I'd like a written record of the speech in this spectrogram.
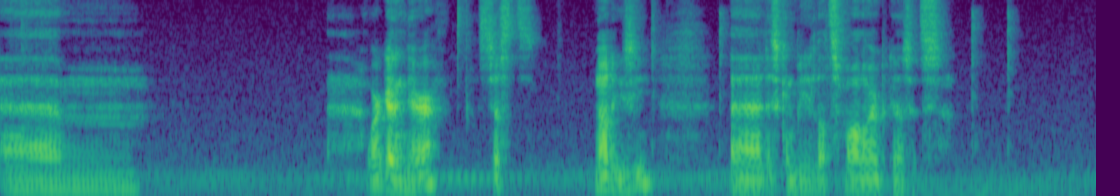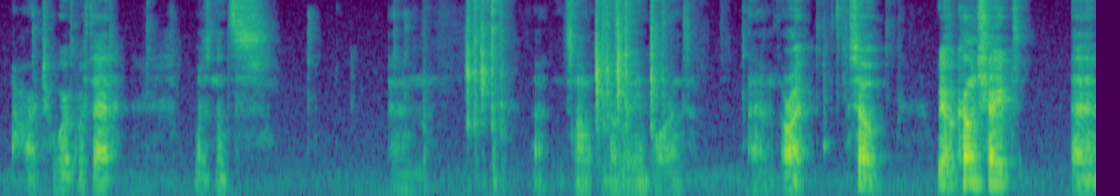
Um, we're getting there. It's just not easy. Uh, this can be a lot smaller because it's hard to work with that, but it's not. Um, uh, it's not not really important. Um, all right, so we have a cone-shaped uh,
